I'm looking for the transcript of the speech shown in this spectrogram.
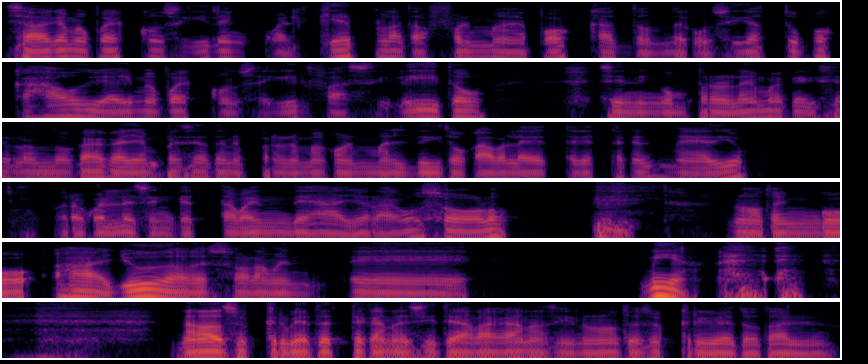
Sabes que me puedes conseguir en cualquier plataforma de podcast donde consigas tu podcast audio. Ahí me puedes conseguir facilito, sin ningún problema. Que hice hablando que ya empecé a tener problemas con el maldito cable este que está en el medio. Pero acuérdense que esta pendeja yo la hago solo. No tengo ayuda de solamente mía. Nada, suscríbete a este canal si te da la gana, si no, no te suscribes, total,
